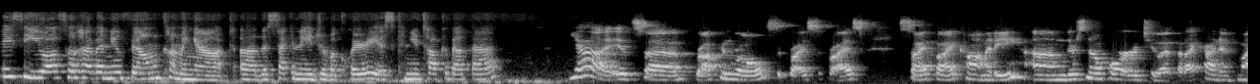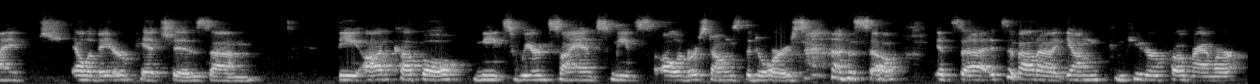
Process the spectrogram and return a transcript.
Staci, you also have a new film coming out, uh, The Second Age of Aquarius. Can you talk about that? Yeah, it's uh, rock and roll, surprise, surprise, sci fi comedy. Um, there's no horror to it, but I kind of, my elevator pitch is um, the odd couple meets weird science meets Oliver Stone's The Doors. so it's, uh, it's about a young computer programmer.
